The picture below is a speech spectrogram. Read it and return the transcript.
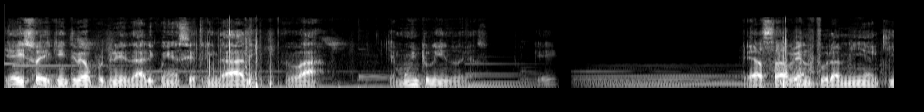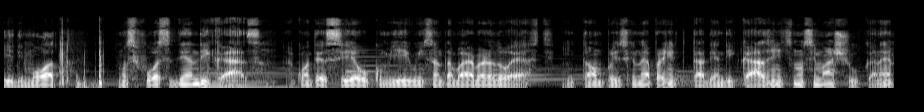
E é isso aí, quem tiver a oportunidade de conhecer Trindade, vá, que é muito lindo mesmo, ok? Essa aventura minha aqui de moto, como se fosse dentro de casa. Aconteceu comigo em Santa Bárbara do Oeste. Então, por isso que não é pra gente estar tá dentro de casa, a gente não se machuca, né?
